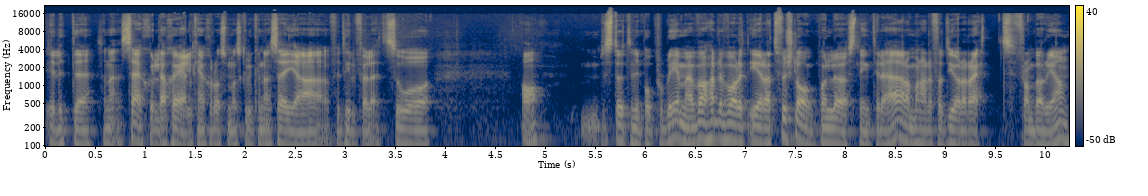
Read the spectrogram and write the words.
är lite sådana särskilda skäl kanske då som man skulle kunna säga för tillfället så ja, stöter ni på problem med. Vad hade varit ert förslag på en lösning till det här om man hade fått göra rätt från början?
